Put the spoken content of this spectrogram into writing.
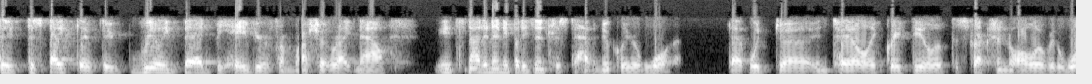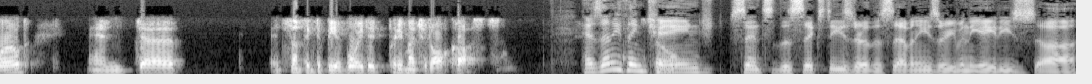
the, despite the, the really bad behavior from Russia right now, it's not in anybody's interest to have a nuclear war. That would uh, entail a great deal of destruction all over the world, and uh, it's something to be avoided pretty much at all costs. Has anything changed since the 60s or the 70s or even the 80s uh,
